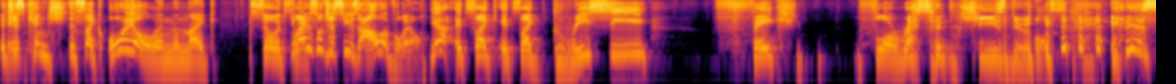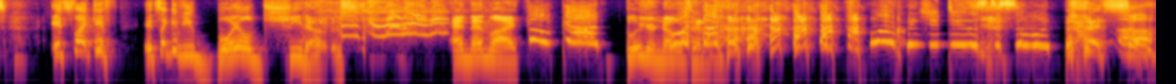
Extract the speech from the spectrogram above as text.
It, just It- can. It's like oil, and then like So it's you like, might as well just use olive oil. yeah, it's like it's like greasy, fake, fluorescent cheese noodles. it is. It's like if it's like if you boiled Cheetos. and then like oh God, blew your nose in him. Why would you do this to someone? so Uh.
